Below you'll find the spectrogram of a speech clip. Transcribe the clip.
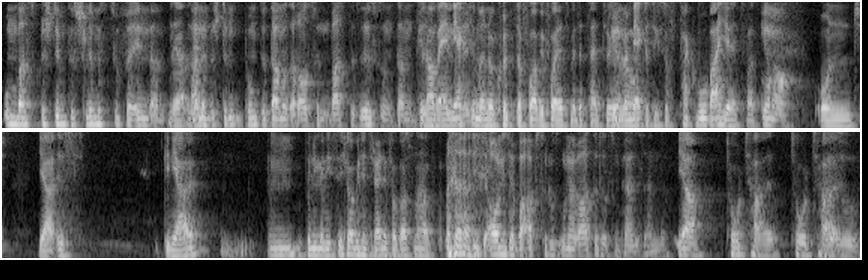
um was bestimmtes Schlimmes zu verhindern. Ja, und An einem bestimmten Punkt und da muss er rausfinden, was das ist und dann... genau, aber er merkt es immer nur kurz davor, bevor er jetzt mit der Zeit zurück. Und Genau. man merkt es sich so, fuck, wo war hier jetzt was? Genau. Und ja, ist genial. Mhm. Bin ich mir nicht sicher, ob ich eine Träne vergossen habe. Ich auch nicht, aber absolut unerwartetes und geiles Ende. ja, total, total. Also,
